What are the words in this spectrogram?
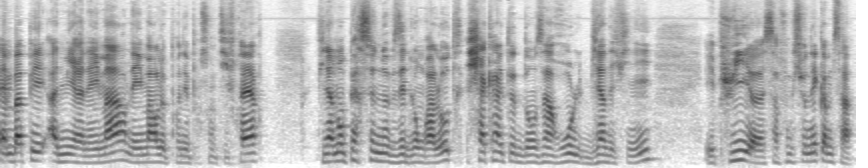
Mbappé admirait Neymar, Neymar le prenait pour son petit frère. Finalement, personne ne faisait de l'ombre à l'autre, chacun était dans un rôle bien défini. Et puis, euh, ça fonctionnait comme ça.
